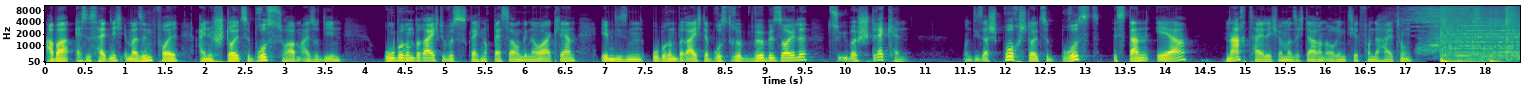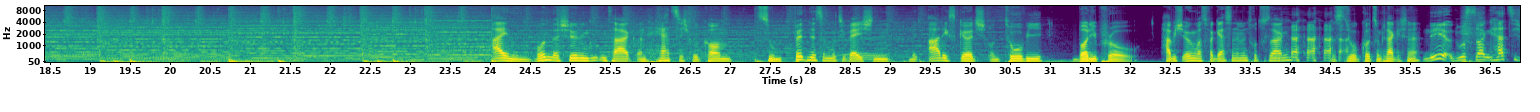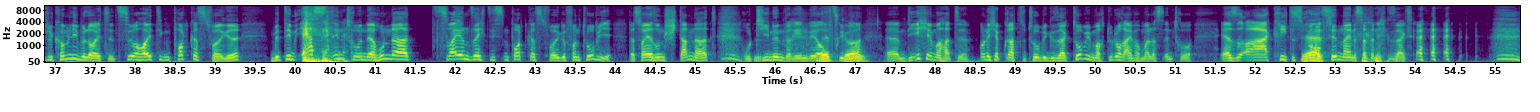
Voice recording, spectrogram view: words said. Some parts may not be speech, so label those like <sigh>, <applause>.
Aber es ist halt nicht immer sinnvoll, eine stolze Brust zu haben, also den oberen Bereich, du wirst es gleich noch besser und genauer erklären, eben diesen oberen Bereich der Brustwirbelsäule zu überstrecken. Und dieser Spruch, stolze Brust, ist dann eher nachteilig, wenn man sich daran orientiert von der Haltung. Einen wunderschönen guten Tag und herzlich willkommen zum Fitness and Motivation mit Alex Götsch und Tobi Body Pro. Habe ich irgendwas vergessen im Intro zu sagen? <laughs> Das ist so kurz und knackig, ne? Nee, du musst sagen, herzlich willkommen, liebe Leute, zur heutigen Podcast-Folge mit dem ersten <laughs> Intro in der 162. Podcast-Folge von Tobi. Das war ja so ein Standard. Routinen, da reden wir ja oft drüber, ähm, die ich immer hatte. Und ich habe gerade zu Tobi gesagt: Tobi, mach du doch einfach mal das Intro. Er so: Ah, kriegt das yes. überhaupt hin? Nein, das hat er nicht gesagt. <laughs>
